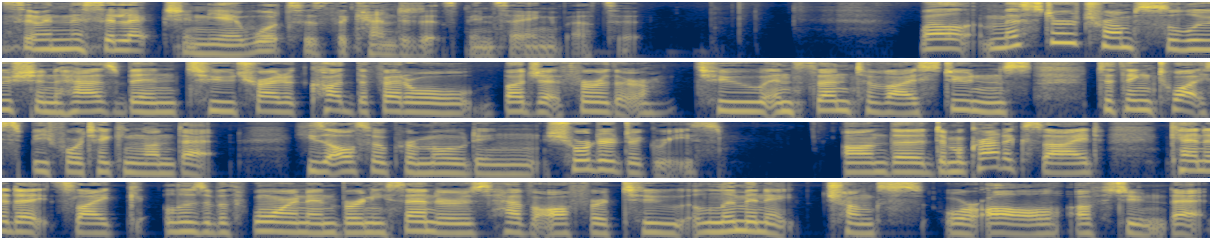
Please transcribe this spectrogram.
So, in this election year, what has the candidates been saying about it? Well, Mr. Trump's solution has been to try to cut the federal budget further to incentivize students to think twice before taking on debt. He's also promoting shorter degrees. On the Democratic side, candidates like Elizabeth Warren and Bernie Sanders have offered to eliminate chunks or all of student debt.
